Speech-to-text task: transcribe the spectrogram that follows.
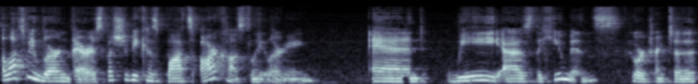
a lot to be learned there, especially because bots are constantly learning and we, as the humans who are trying to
